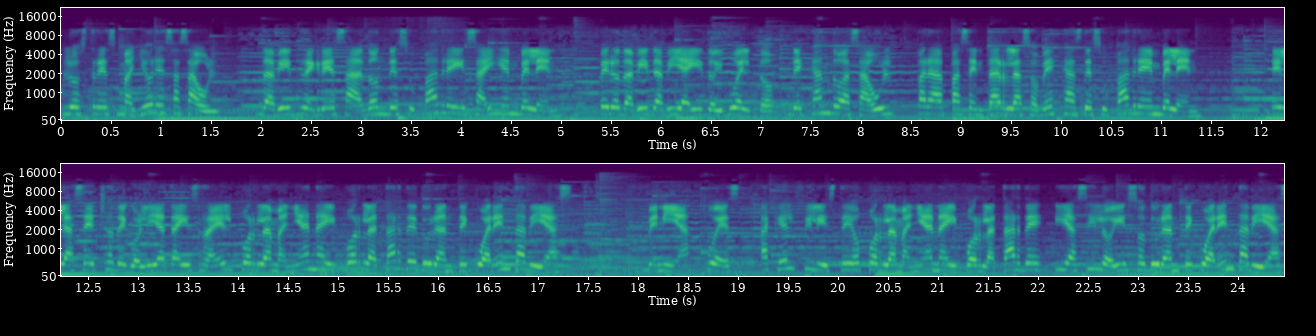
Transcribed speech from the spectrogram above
los tres mayores a Saúl. David regresa a donde su padre Isaí en Belén. Pero David había ido y vuelto, dejando a Saúl, para apacentar las ovejas de su padre en Belén. El acecho de Goliat a Israel por la mañana y por la tarde durante cuarenta días. Venía, pues, aquel filisteo por la mañana y por la tarde, y así lo hizo durante cuarenta días.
